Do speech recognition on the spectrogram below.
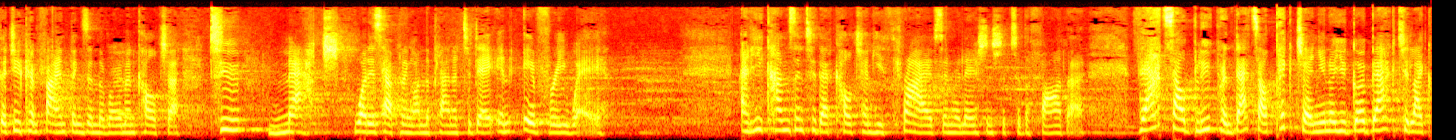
that you can find things in the Roman culture to match what is happening on the planet today in every way. And he comes into that culture and he thrives in relationship to the Father. That's our blueprint. That's our picture. And you know, you go back to like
